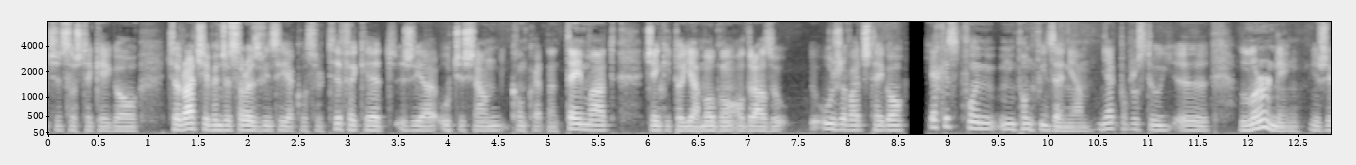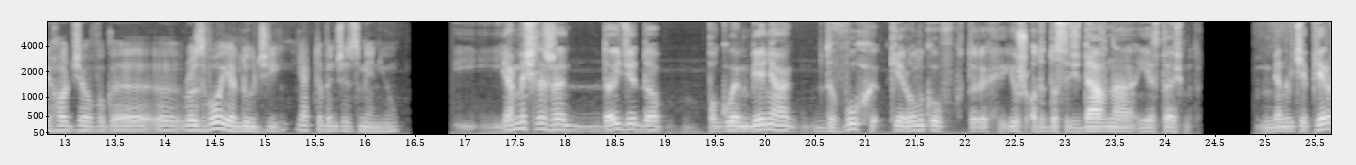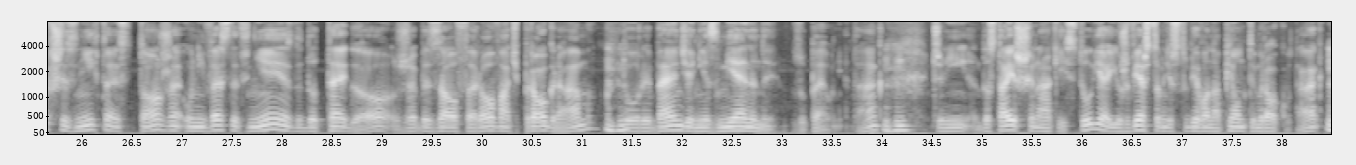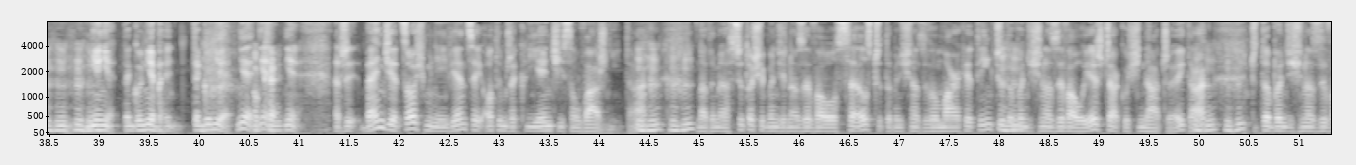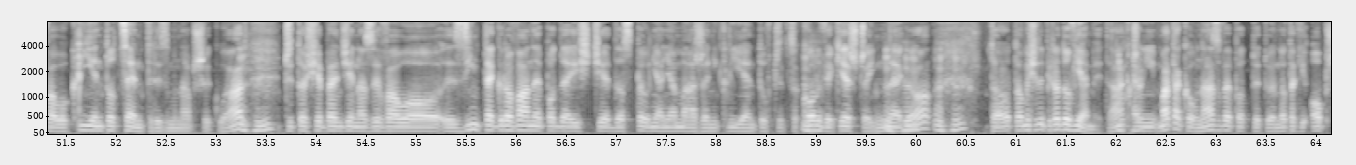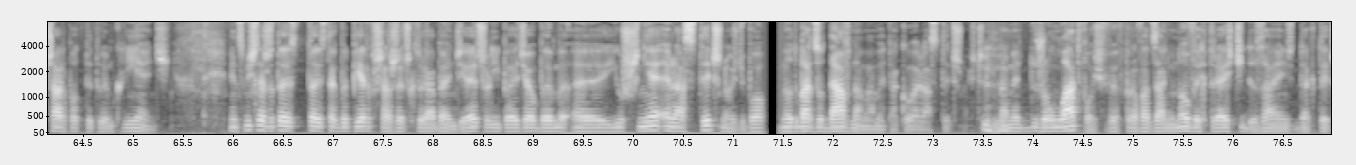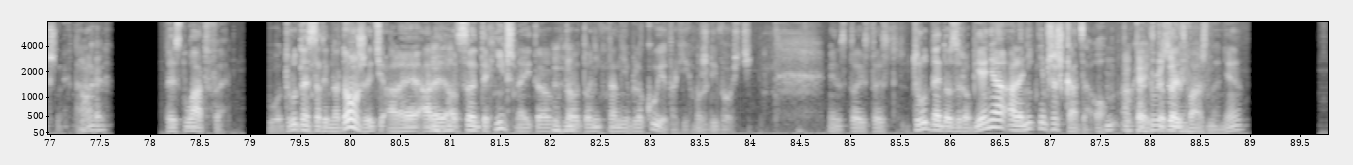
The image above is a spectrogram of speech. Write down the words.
czy coś takiego, czy raczej będzie coraz więcej jako certyfikat, że ja uczę się konkretny temat, dzięki to ja mogę od razu używać tego. Jak jest twoim mm, punkt widzenia? Jak po prostu y, learning, jeżeli chodzi o w ogóle y, rozwój ludzi, jak to będzie zmienił? Ja myślę, że dojdzie do pogłębienia dwóch kierunków, w których już od dosyć dawna jesteśmy. Mianowicie pierwszy z nich to jest to, że uniwersytet nie jest do tego, żeby zaoferować program, mhm. który będzie niezmienny zupełnie, tak? Mhm. Czyli dostajesz się na jakieś studia i już wiesz, co będziesz studiował na piątym roku, tak? Mhm. mhm. Nie, nie, tego nie będzie, tego nie, nie, okay. nie, nie. Znaczy, będzie coś mniej więcej o tym, że klienci są ważni, tak? Mhm. mhm. Natomiast czy to się będzie nazywało sales, czy to będzie się nazywało marketing, czy to mhm. będzie się nazywało jeszcze jakoś inaczej, tak? Czy to będzie się nazywało klientocentryzm na przykład, czy to się będzie nazywało zintegrowane podejście do spełniania marzeń klientów, czy cokolwiek jeszcze innego, to, to my się dopiero dowiemy, tak? Okay. Czyli ma taką nazwę, pod tytułem, no taki obszar pod tytułem klienci. Więc myślę, że to jest, to jest jakby pierwsza rzecz, która będzie, czyli powiedziałbym e, już nie elastyczność, bo my od bardzo dawna mamy taką elastyczność, czyli mhm. mamy dużą łatwość we wprowadzaniu nowych treści do zajęć dydaktycznych. Tak? Okay. To jest łatwe. Było trudno za tym nadążyć, ale, ale mhm. od strony technicznej to, mhm. to, to nikt nam nie blokuje takich możliwości. Więc to jest, to jest trudne do zrobienia, ale nikt nie przeszkadza. O, okay, mm, to, jest, to, to jest ważne, nie?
